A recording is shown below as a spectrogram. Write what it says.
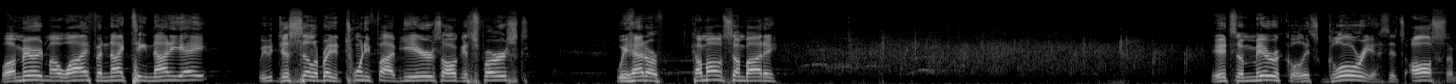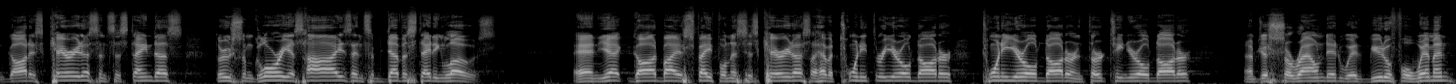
Well, I married my wife in 1998. We just celebrated 25 years, August 1st. We had our, come on, somebody. It's a miracle. It's glorious. It's awesome. God has carried us and sustained us through some glorious highs and some devastating lows. And yet, God, by His faithfulness, has carried us. I have a 23 year old daughter, 20 year old daughter, and 13 year old daughter. And I'm just surrounded with beautiful women.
